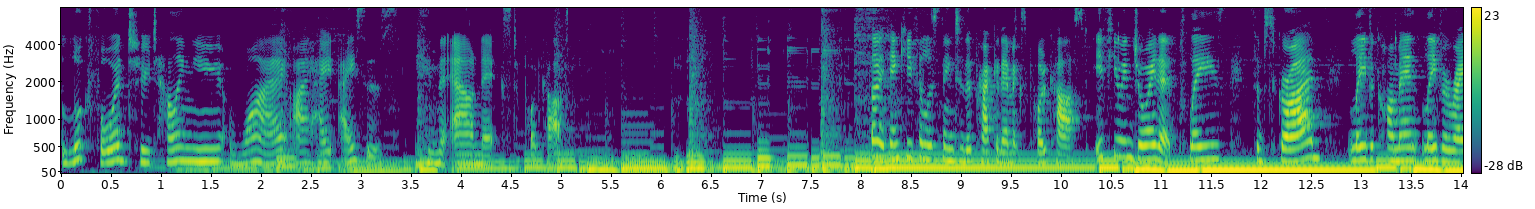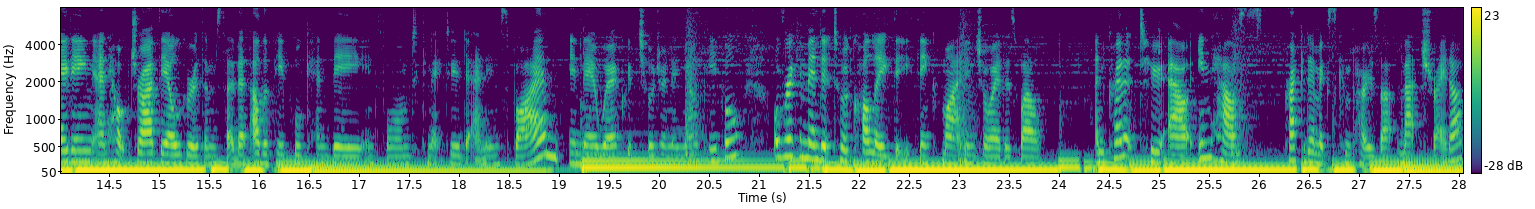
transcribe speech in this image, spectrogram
look forward to telling you why I hate ACEs in our next podcast. So, thank you for listening to the Pracademics podcast. If you enjoyed it, please subscribe, leave a comment, leave a rating, and help drive the algorithm so that other people can be informed, connected, and inspired in their work with children and young people, or recommend it to a colleague that you think might enjoy it as well. And credit to our in house Pracademics composer Matt Schrader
